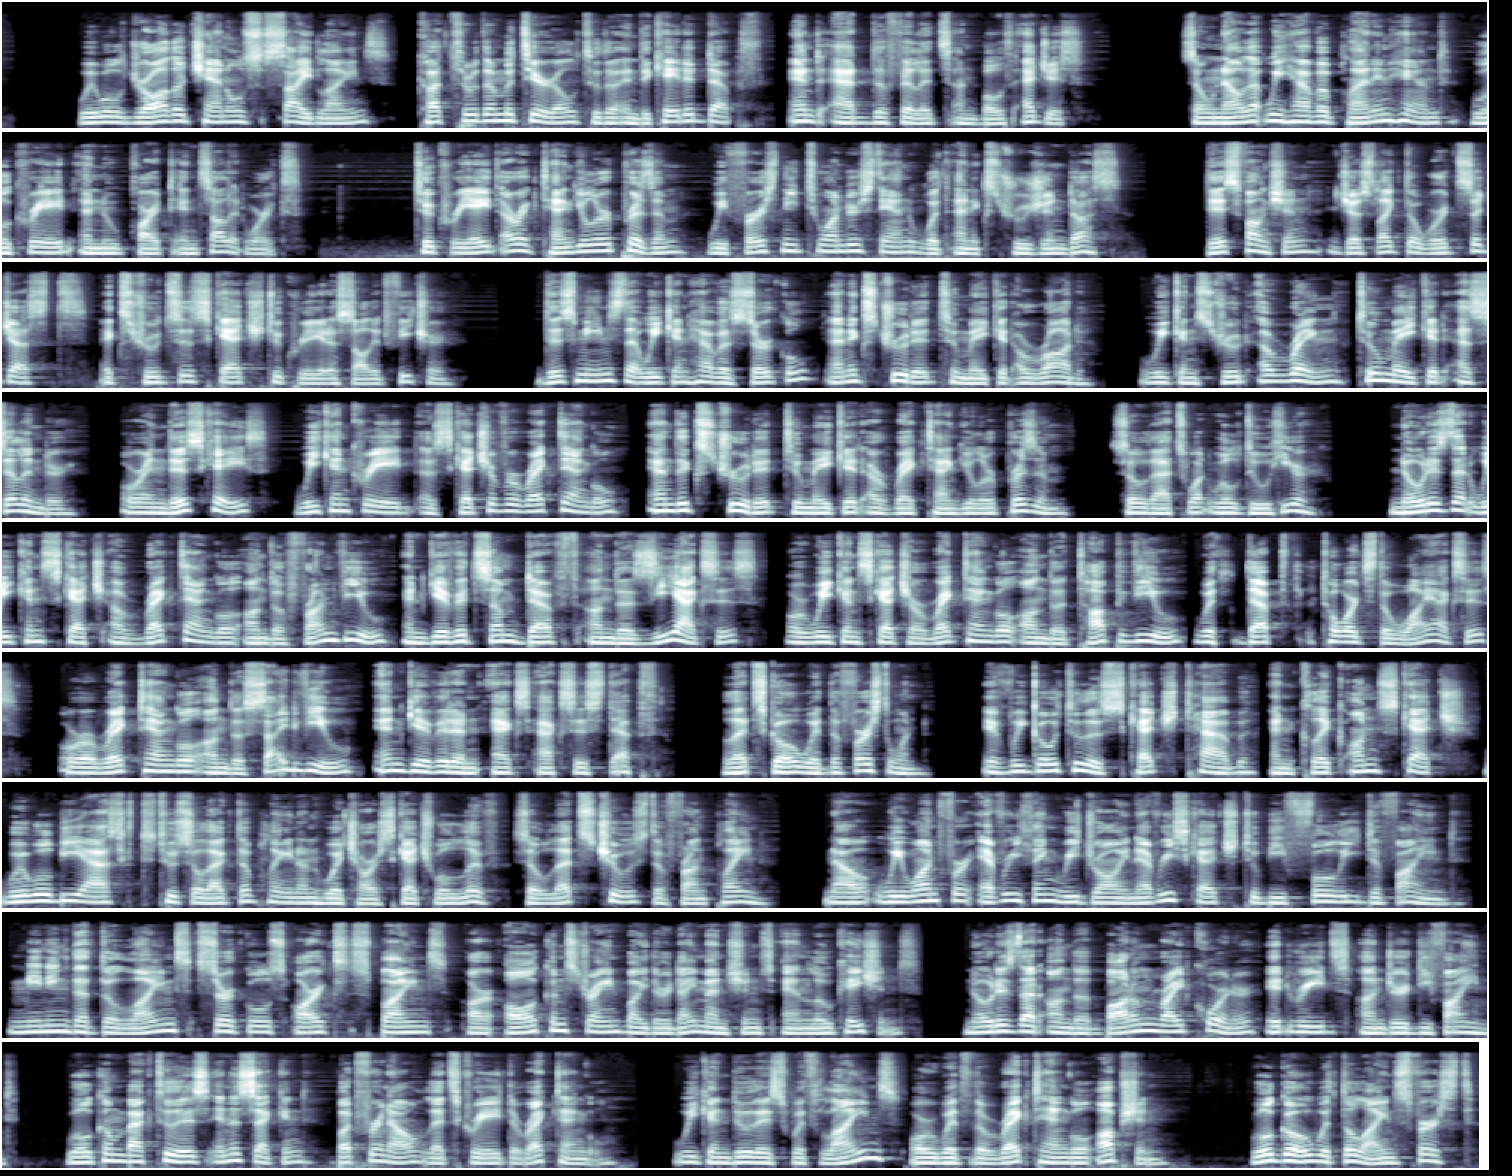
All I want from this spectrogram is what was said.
We will draw the channel's sidelines, cut through the material to the indicated depth, and add the fillets on both edges. So now that we have a plan in hand, we'll create a new part in SOLIDWORKS. To create a rectangular prism, we first need to understand what an extrusion does. This function, just like the word suggests, extrudes a sketch to create a solid feature. This means that we can have a circle and extrude it to make it a rod. We can extrude a ring to make it a cylinder. Or in this case, we can create a sketch of a rectangle and extrude it to make it a rectangular prism. So that's what we'll do here. Notice that we can sketch a rectangle on the front view and give it some depth on the z-axis, or we can sketch a rectangle on the top view with depth towards the y-axis, or a rectangle on the side view and give it an x-axis depth. Let's go with the first one. If we go to the Sketch tab and click on Sketch, we will be asked to select the plane on which our sketch will live. So let's choose the front plane. Now, we want for everything we draw in every sketch to be fully defined, meaning that the lines, circles, arcs, splines are all constrained by their dimensions and locations. Notice that on the bottom right corner, it reads under defined. We'll come back to this in a second, but for now, let's create the rectangle. We can do this with lines or with the rectangle option. We'll go with the lines first.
